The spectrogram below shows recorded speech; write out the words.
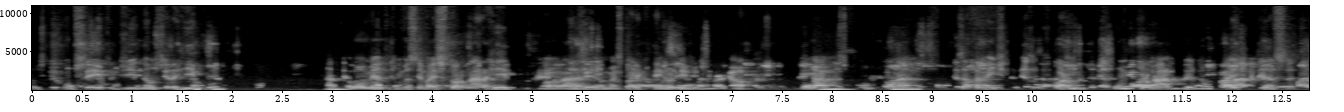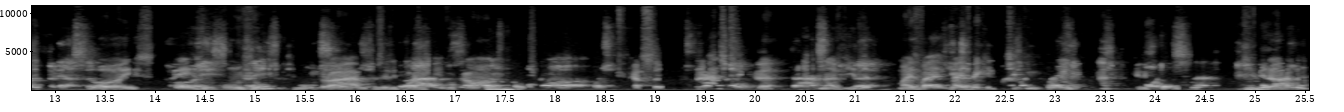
o seu conceito de não ser rico até o momento que você vai se tornar rico. É uma história que tem no livro, é legal. O hábito funciona exatamente da mesma forma. Um micro hábito ele não faz diferença. Dois, três, um conjunto de micro hábitos ele pode provocar uma modificação drástica na vida, mas vai, vai ver aquele tipo point, né? aquele ponto de virada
